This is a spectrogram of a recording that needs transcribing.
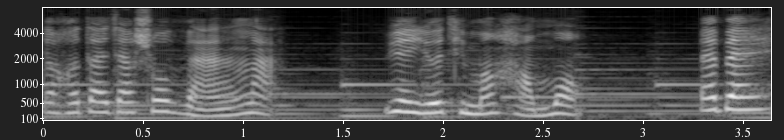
要和大家说晚安啦！愿游艇们好梦，拜拜。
